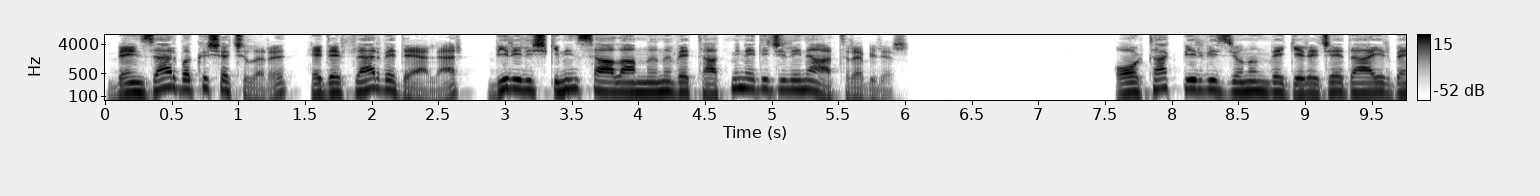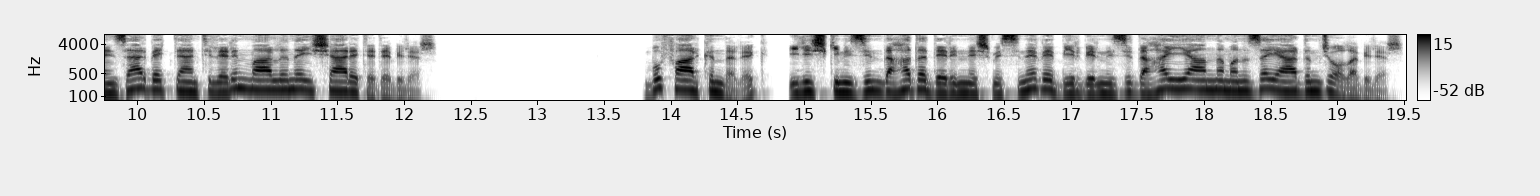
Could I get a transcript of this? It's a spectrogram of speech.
Benzer bakış açıları, hedefler ve değerler, bir ilişkinin sağlamlığını ve tatmin ediciliğini artırabilir. Ortak bir vizyonun ve geleceğe dair benzer beklentilerin varlığına işaret edebilir. Bu farkındalık, ilişkinizin daha da derinleşmesine ve birbirinizi daha iyi anlamanıza yardımcı olabilir.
